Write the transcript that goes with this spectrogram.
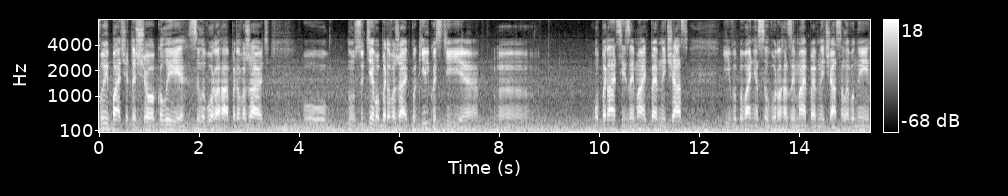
ви бачите, що коли сили ворога переважають у ну, суттєво переважають по кількості, е, операції займають певний час, і вибивання сил ворога займає певний час, але вони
